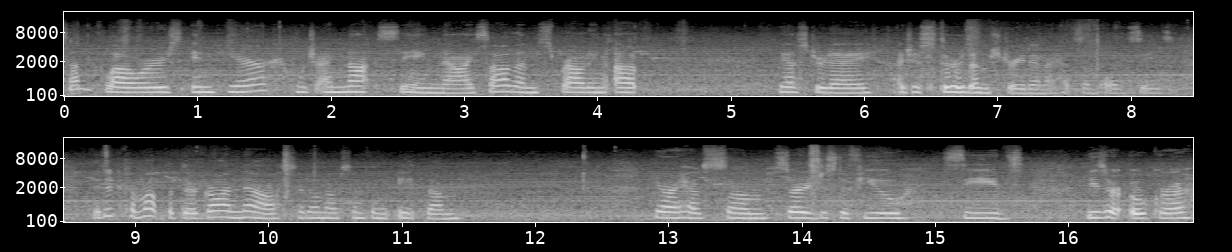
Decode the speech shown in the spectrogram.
sunflowers in here, which I'm not seeing now. I saw them sprouting up yesterday. I just threw them straight in. I had some old seeds. They did come up, but they're gone now, so I don't know if something ate them. Here I have some, started just a few seeds. These are okra.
